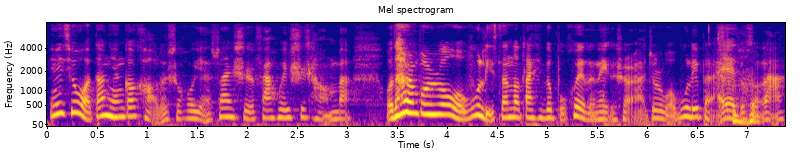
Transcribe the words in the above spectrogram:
因为其实我当年高考的时候也算是发挥失常吧。我当然不是说我物理三道大题都不会的那个事儿啊，就是我物理本来也就很拉，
